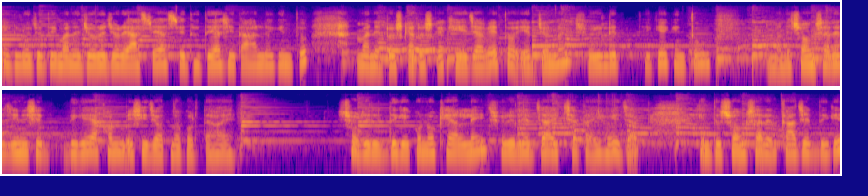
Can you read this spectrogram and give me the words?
এগুলো যদি মানে জোরে জোরে আস্তে আস্তে ধুতে আসি, তাহলে কিন্তু মানে টসকা টসকা খেয়ে যাবে। তো এর জন্যই শরীরের থেকে কিন্তু মানে সংসারের জিনিসের দিকে এখন বেশি যত্ন করতে হয়। শরীরের দিকে কোনো খেয়াল নেই। শরীরের যা ইচ্ছা তাই হয়ে যাক। কিন্তু সংসারের কাজের দিকে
